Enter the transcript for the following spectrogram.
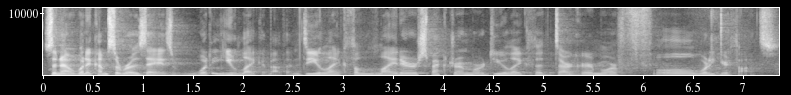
So now, when it comes to rosés, what do you like about them? Do you like the lighter spectrum, or do you like the darker, more full? What are your thoughts?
